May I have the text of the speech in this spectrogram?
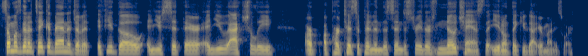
Someone's going to take advantage of it. If you go and you sit there and you actually are a participant in this industry, there's no chance that you don't think you got your money's worth.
